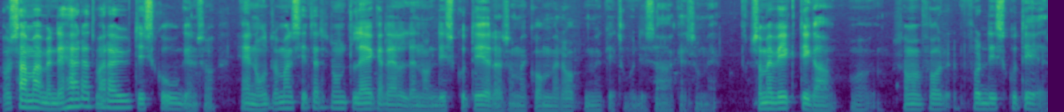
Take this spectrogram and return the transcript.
och samma med det här att vara ute i skogen så är nog att man sitter runt lägerelden och diskuterar som det kommer upp mycket de saker som är, som är viktiga och som man får, får diskutera.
